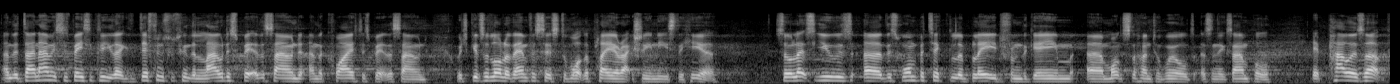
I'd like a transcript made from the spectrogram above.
And the dynamics is basically like the difference between the loudest bit of the sound and the quietest bit of the sound, which gives a lot of emphasis to what the player actually needs to hear. So let's use uh, this one particular blade from the game uh, Monster Hunter World as an example. It powers up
